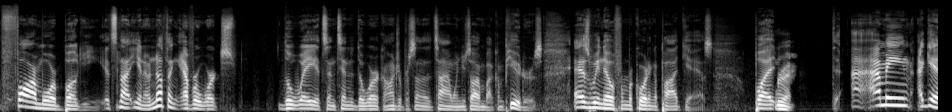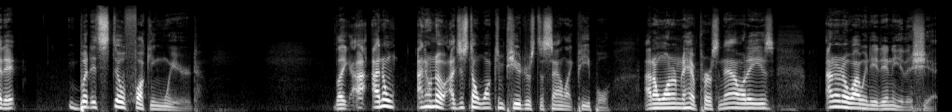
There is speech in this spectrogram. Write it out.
far more buggy. It's not, you know, nothing ever works the way it's intended to work 100% of the time when you're talking about computers, as we know from recording a podcast. But Right. I, I mean, I get it, but it's still fucking weird. Like I, I don't I don't know. I just don't want computers to sound like people. I don't want them to have personalities. I don't know why we need any of this shit.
